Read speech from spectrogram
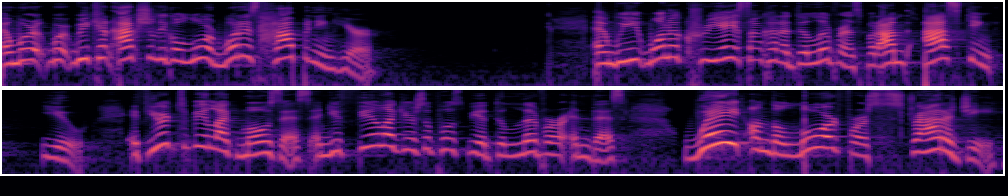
and we're, we're, we can actually go, Lord, what is happening here? And we want to create some kind of deliverance, but I'm asking you. If you're to be like Moses and you feel like you're supposed to be a deliverer in this, wait on the Lord for a strategy.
